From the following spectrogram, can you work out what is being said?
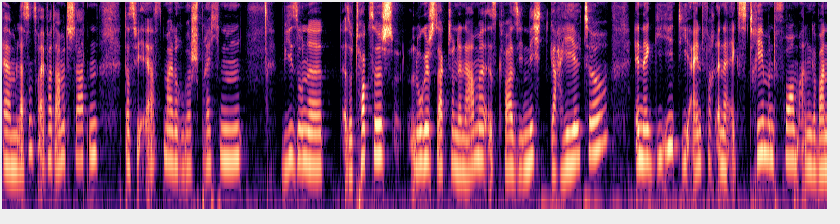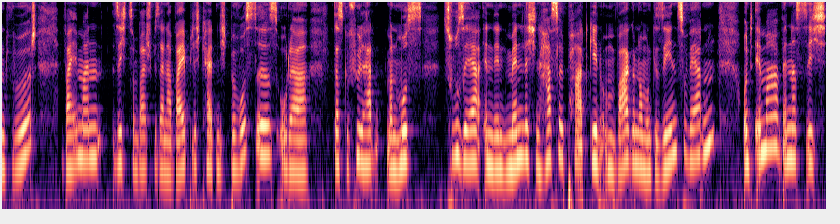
Ähm, lass uns einfach damit starten, dass wir erstmal darüber sprechen, wie so eine also toxisch, logisch sagt schon der Name, ist quasi nicht geheilte Energie, die einfach in einer extremen Form angewandt wird, weil man sich zum Beispiel seiner Weiblichkeit nicht bewusst ist oder das Gefühl hat, man muss zu sehr in den männlichen Hustle-Part gehen, um wahrgenommen und gesehen zu werden. Und immer, wenn es sich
